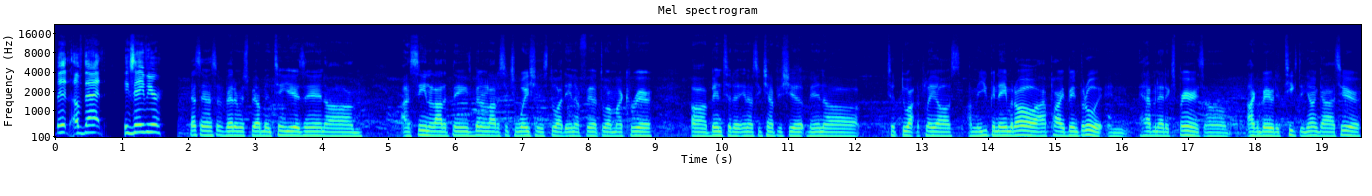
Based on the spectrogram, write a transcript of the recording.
bit of that, Xavier? That's an answer. Veteran spirit. I've been 10 years in. Um, I've seen a lot of things, been in a lot of situations throughout the NFL, throughout my career. Uh, been to the NFC Championship, been uh, to throughout the playoffs. I mean, you can name it all. I've probably been through it, and having that experience, um, I can be able to teach the young guys here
